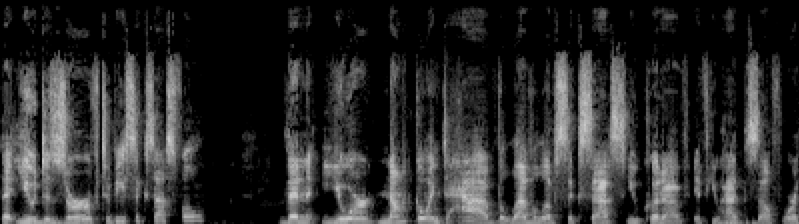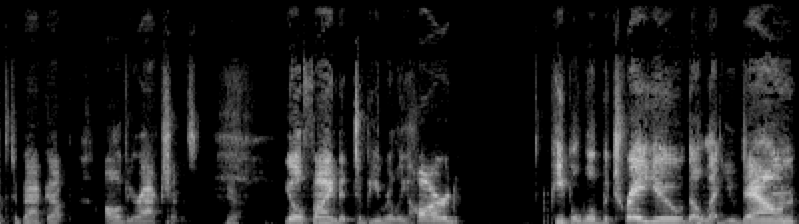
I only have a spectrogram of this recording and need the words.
that you deserve to be successful, then you're not going to have the level of success you could have if you had the mm-hmm. self worth to back up all of your actions. Yeah. You'll find it to be really hard. People will betray you, they'll let mm-hmm. you down.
